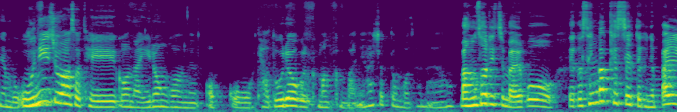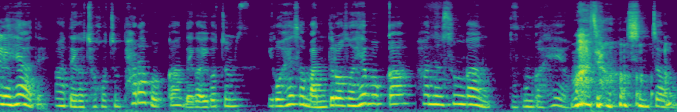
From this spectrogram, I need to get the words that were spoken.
그냥 뭐 운이 좋아서 되거나 이런 거는 없고 다 노력을 그만큼 많이 하셨던 거잖아요. 망설이지 말고 내가 생각했을 때 그냥 빨리 해야 돼. 아, 내가 저거 좀 팔아볼까? 내가 이거 좀, 이거 해서 만들어서 해볼까? 하는 순간 누군가 해요. 맞아. 진짜로.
